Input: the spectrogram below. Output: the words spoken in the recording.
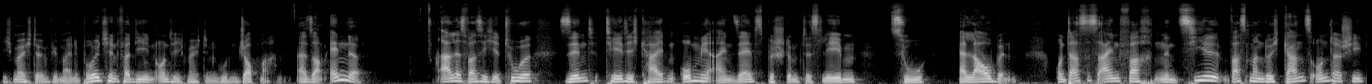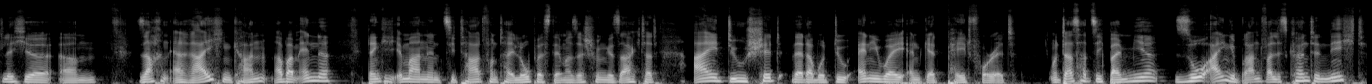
Ich möchte irgendwie meine Brötchen verdienen und ich möchte einen guten Job machen. Also am Ende, alles, was ich hier tue, sind Tätigkeiten, um mir ein selbstbestimmtes Leben zu erlauben. Und das ist einfach ein Ziel, was man durch ganz unterschiedliche ähm, Sachen erreichen kann. Aber am Ende denke ich immer an ein Zitat von Ty Lopez, der mal sehr schön gesagt hat, I do shit that I would do anyway and get paid for it. Und das hat sich bei mir so eingebrannt, weil es könnte nicht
